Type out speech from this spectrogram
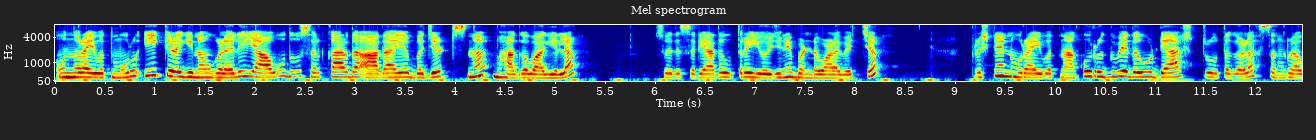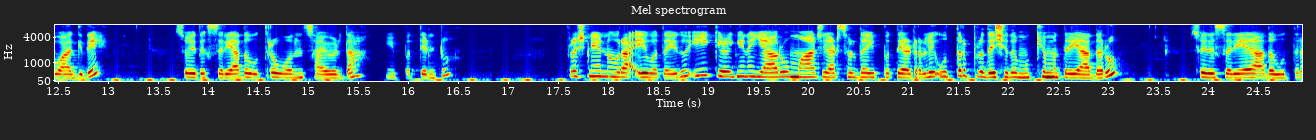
ಒಂದೂರ ಐವತ್ತ್ಮೂರು ಈ ಕೆಳಗಿನವುಗಳಲ್ಲಿ ಯಾವುದು ಸರ್ಕಾರದ ಆದಾಯ ಬಜೆಟ್ಸ್ನ ಭಾಗವಾಗಿಲ್ಲ? ಸೊ ಇದು ಸರಿಯಾದ ಉತ್ತರ ಯೋಜನೆ ಬಂಡವಾಳ ವೆಚ್ಚ. ಪ್ರಶ್ನೆ ನೂರ ಐವತ್ನಾಲ್ಕು ಋಗ್ವೇದವು ಡ್ಯಾಶ್ ಸ್ತೋತ್ರಗಳ ಸಂಗ್ರಹವಾಗಿದೆ. ಸೊ, ಇದಕ್ಕೆ ಸರಿಯಾದ ಉತ್ತರ ಒಂದು ಸಾವಿರದ ಇಪ್ಪತ್ತೆಂಟು. ಪ್ರಶ್ನೆ ನೂರ ಐವತ್ತೈದು ಈ ಕೆಳಗಿನ ಯಾರು ಮಾರ್ಚ್ ಎರಡು ಸಾವಿರದ ಇಪ್ಪತ್ತೆರಡರಲ್ಲಿ ಉತ್ತರ ಪ್ರದೇಶದ ಮುಖ್ಯಮಂತ್ರಿಯಾದರು? ಸೊ, ಇದಕ್ಕೆ ಸರಿಯಾದ ಉತ್ತರ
